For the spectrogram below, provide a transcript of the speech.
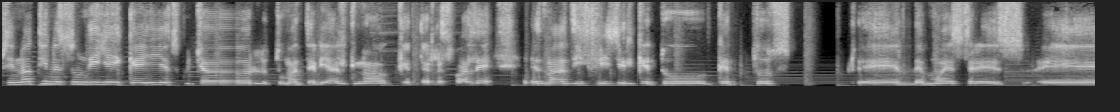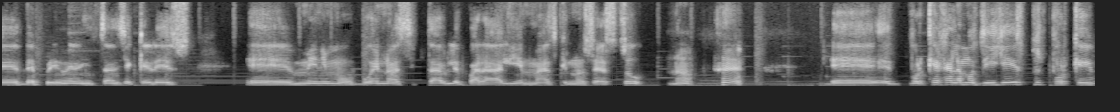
si no tienes un DJ que haya escuchado tu material que no que te respalde es más difícil que tú que tus eh, demuestres eh, de primera instancia que eres eh, mínimo bueno, aceptable para alguien más que no seas tú, ¿no? eh, ¿Por qué jalamos DJs? Pues porque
